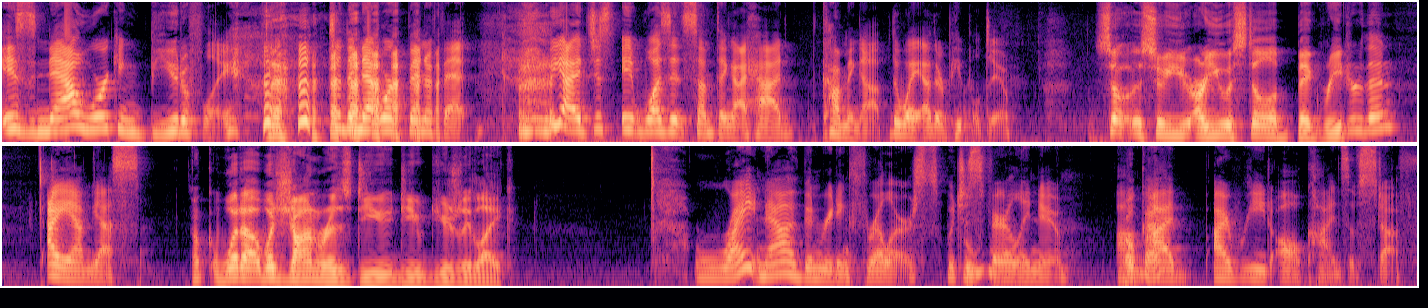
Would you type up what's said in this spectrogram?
is now working beautifully to the network benefit. But yeah, it just it wasn't something I had coming up the way other people do. so so you are you still a big reader then? I am, yes. Okay. What uh what genres do you do you usually like? Right now, I've been reading thrillers, which is fairly new. Um, Okay. I I read all kinds of stuff.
